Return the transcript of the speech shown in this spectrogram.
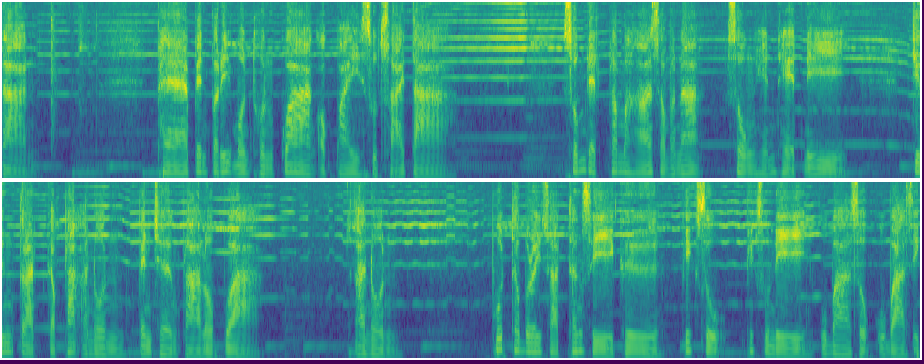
การแผ่เป็นปริมณฑลกว้างออกไปสุดสายตา สมเด็จพระมหาสมณะทรงเห็นเหตุนี้ จึงตรัสกับพระอานนเป็นเชิงปลาลบว่า อานนท์พุทธบริษัททั้งสี่คือ ภิกษุ ภิกษุณี อุบาสก อุบาสิ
